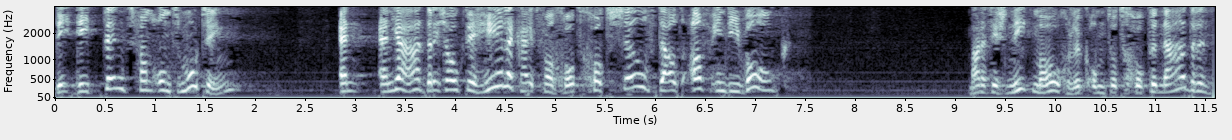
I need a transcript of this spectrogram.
die, die tent van ontmoeting. En, en ja, er is ook de heerlijkheid van God. God zelf daalt af in die wolk. Maar het is niet mogelijk om tot God te naderen.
